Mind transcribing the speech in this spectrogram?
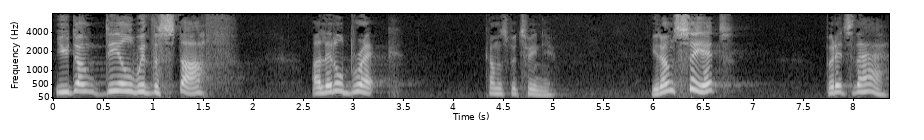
you don't deal with the stuff, a little brick comes between you. You don't see it, but it's there.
